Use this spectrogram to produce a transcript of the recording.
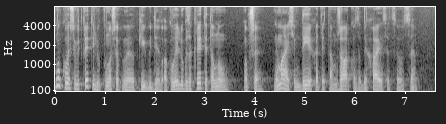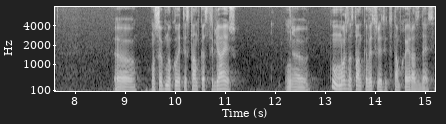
ну коли ще відкритий люк, воно ще е, пів іде. А коли люк закритий, там ну, взагалі немає чим дихати, там жарко, задихаєшся, це все. Е, особливо, коли ти з танка стріляєш, е, ну, можна з танка вистрілити там хай раз 10.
